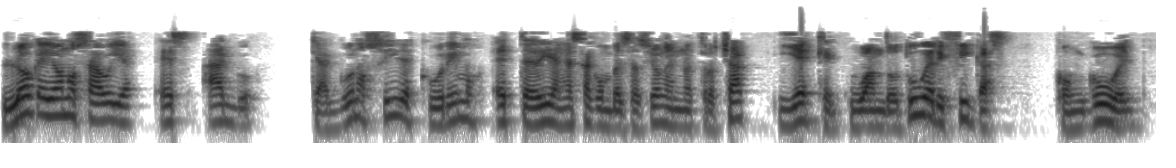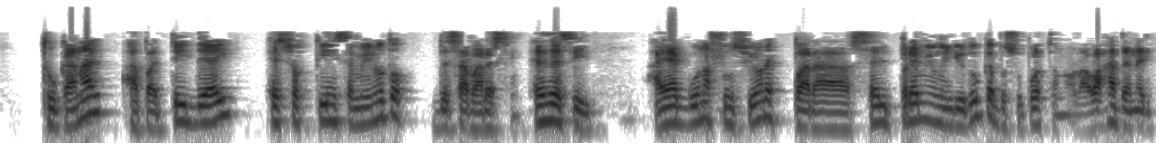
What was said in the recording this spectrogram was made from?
Lo que yo no sabía es algo que algunos sí descubrimos este día en esa conversación en nuestro chat y es que cuando tú verificas con Google tu canal, a partir de ahí, esos 15 minutos desaparecen. Es decir, hay algunas funciones para ser premium en YouTube que por supuesto no la vas a tener.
